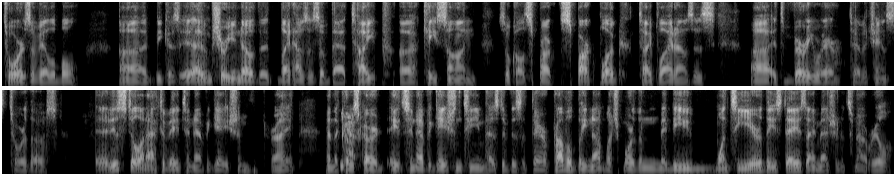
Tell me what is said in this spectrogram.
tours available uh, because I'm sure you know that lighthouses of that type, uh, caisson, so-called spark spark plug type lighthouses, uh, it's very rare to have a chance to tour those. It is still an active aid to navigation, right? And the yeah. Coast Guard aids to navigation team has to visit there probably not much more than maybe once a year these days. I imagine it's not real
